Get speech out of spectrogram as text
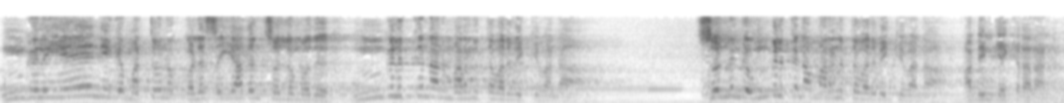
உங்களையே நீங்க மற்றவனு கொலை செய்யாதன்னு சொல்லும் போது உங்களுக்கு நான் மரணத்தை வர வைக்குவேனா சொல்லுங்க உங்களுக்கு நான் மரணத்தை வர வைக்குவேனா அப்படின்னு கேட்கிறார் ஆண்டவர்.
